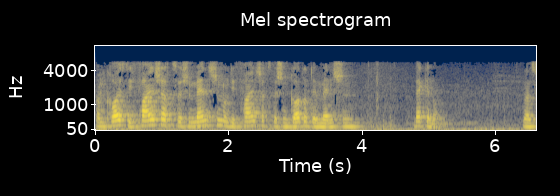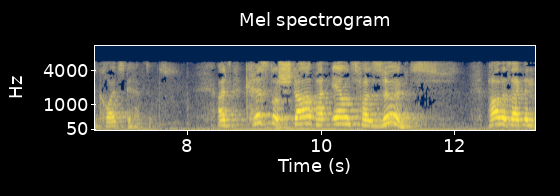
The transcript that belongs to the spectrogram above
am Kreuz die Feindschaft zwischen Menschen und die Feindschaft zwischen Gott und dem Menschen weggenommen und ans Kreuz geheftet. Als Christus starb, hat er uns versöhnt Paulus sagt in,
